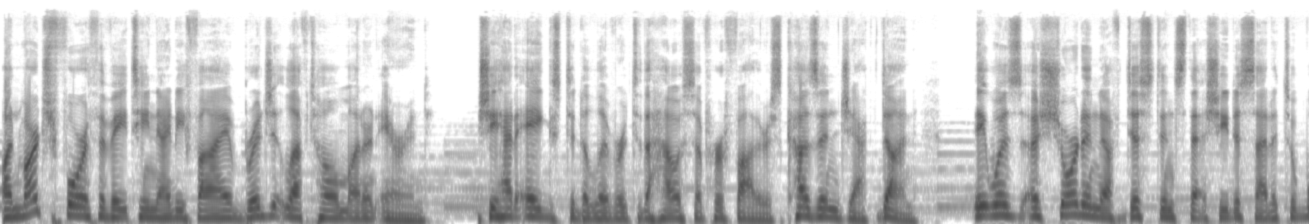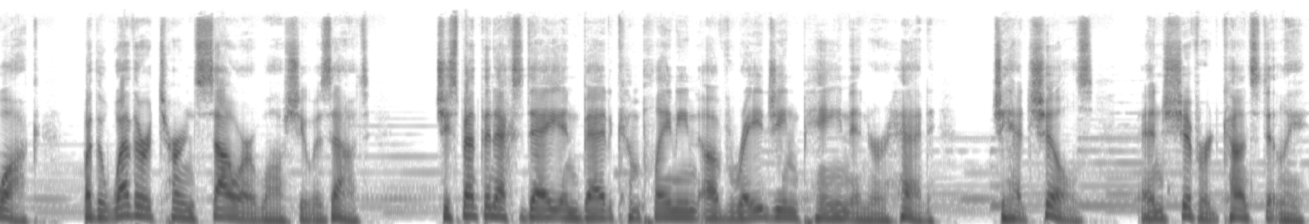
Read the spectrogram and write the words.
On March 4th of 1895, Bridget left home on an errand. She had eggs to deliver to the house of her father's cousin, Jack Dunne. It was a short enough distance that she decided to walk, but the weather turned sour while she was out. She spent the next day in bed complaining of raging pain in her head. She had chills and shivered constantly.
